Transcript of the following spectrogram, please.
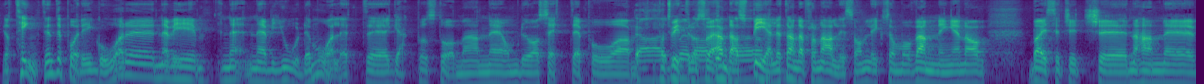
Jag tänkte inte på det igår eh, när vi, när, när vi gjorde målet eh, Gakpos då. Men eh, om du har sett det på, Ja, på Twitter och så. Ända eh, spelet ända från Allison liksom. Och vändningen av Bajsicic eh, när han eh,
